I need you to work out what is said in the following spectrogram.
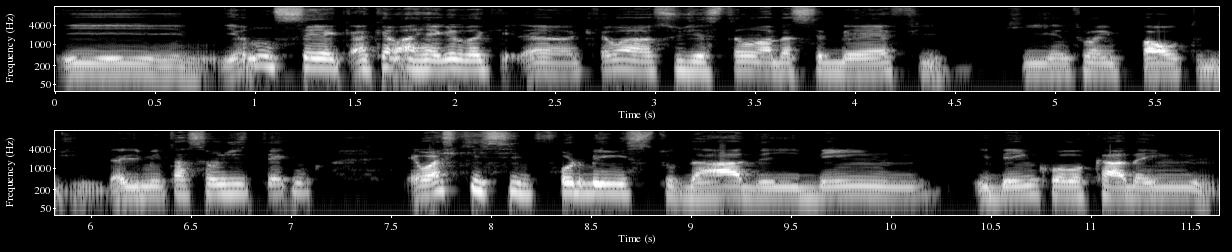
E, eu não sei, aquela regra, da, aquela sugestão lá da CBF que entrou em pauta de, da alimentação de técnico, eu acho que se for bem estudada e bem, e bem colocada em,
